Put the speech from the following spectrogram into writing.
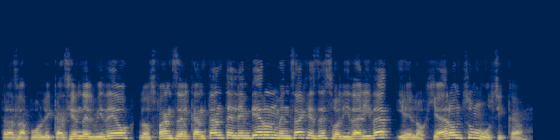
Tras la publicación del video, los fans del cantante le enviaron mensajes de solidaridad y elogiaron su música.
